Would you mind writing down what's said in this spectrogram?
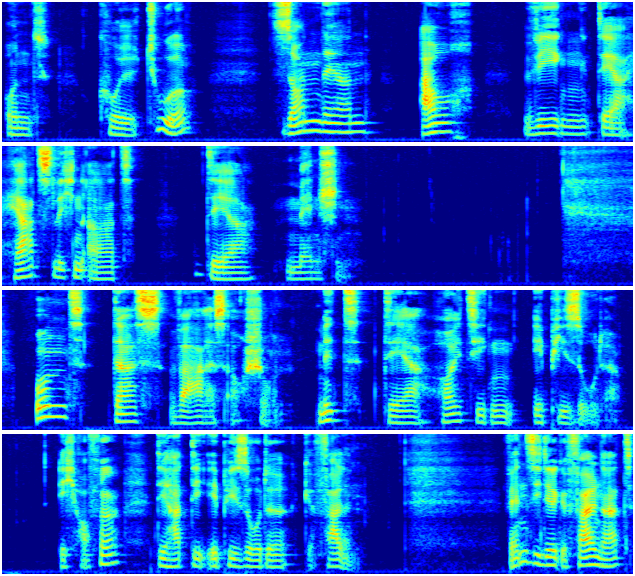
und Kultur, sondern auch wegen der herzlichen Art der Menschen. Und das war es auch schon mit der heutigen Episode. Ich hoffe, dir hat die Episode gefallen. Wenn sie dir gefallen hat,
